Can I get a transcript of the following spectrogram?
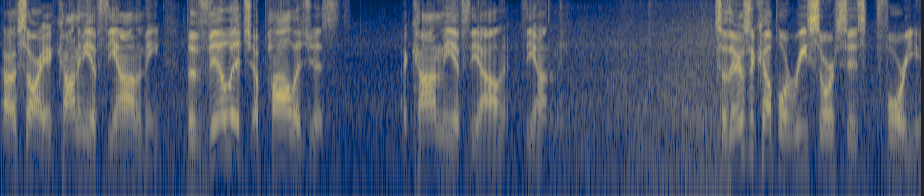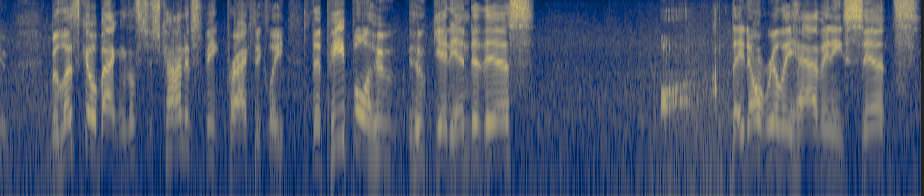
Oh, sorry, Economy of Theonomy. The Village Apologists Economy of Theonomy. So there's a couple of resources for you. But let's go back and let's just kind of speak practically. The people who, who get into this, uh, they don't really have any sense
